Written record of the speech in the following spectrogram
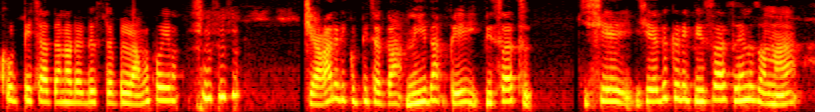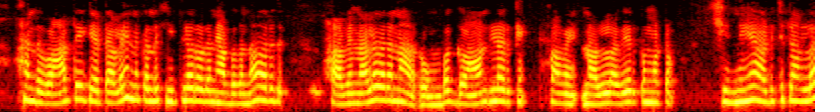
குட்டி சாத்தானோட டிஸ்டர்ப் இல்லாம போயிடும் யாரடி குட்டி சாத்தான் நீ தான் பேய் பிசாசு. எதுக்கடி எதுக்குடி பிசாசுன்னு சொன்னேன் அந்த வார்த்தையை கேட்டாலே எனக்கு அந்த ஹிட்லரோட ஞாபகம் தான் வருது. அவனால வர நான் ரொம்ப காண்ட்ல இருக்கேன். அவன் நல்லாவே இருக்க மாட்டான். என்னையே அடிச்சிட்டான்ல?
